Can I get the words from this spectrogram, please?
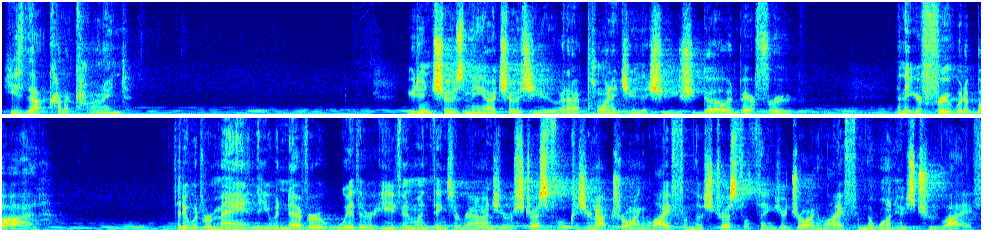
He's that kind of kind. You didn't choose me, I chose you, and I appointed you that you should go and bear fruit, and that your fruit would abide, that it would remain, that you would never wither even when things around you are stressful, because you're not drawing life from those stressful things, you're drawing life from the one who's true life.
